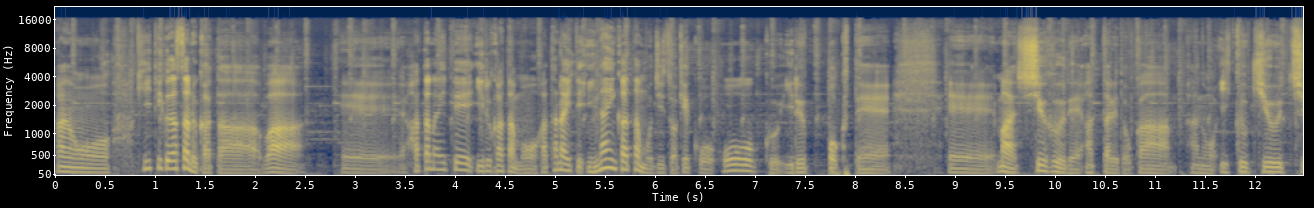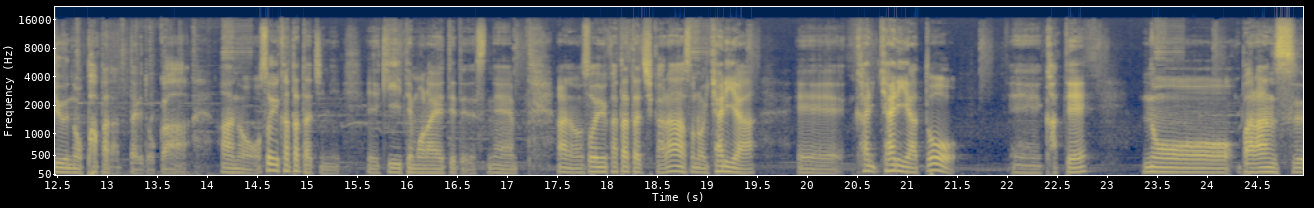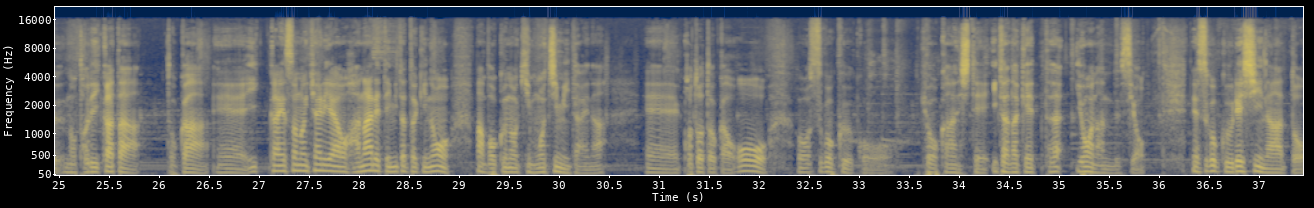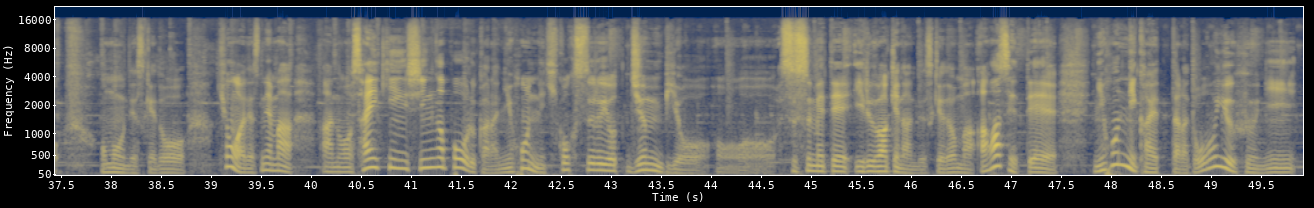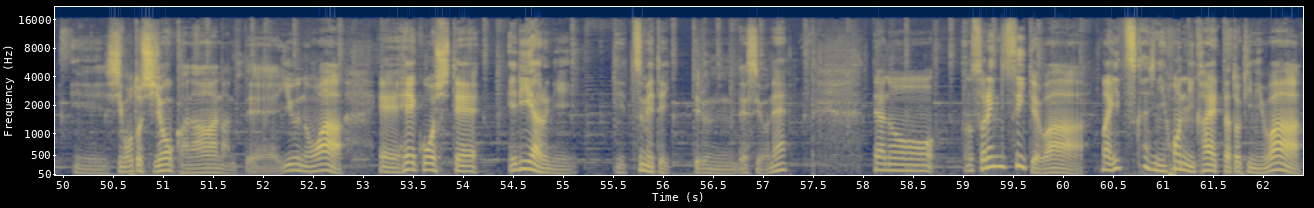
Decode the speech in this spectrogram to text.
あの聞いてくださる方は、えー働いている方も働いていない方も実は結構多くいるっぽくて、えーまあ主婦であったりとかあの育休中のパパだったりとかあのそういう方たちに聞いてもらえててですね。あのそういう方たちからそのキャリア、えーキャリキャリアと、えー家庭のバランスの取り方とか、えー一回そのキャリアを離れてみた時の、まあ、僕の気持ちみたいな、えこととかをすごくこう共感していただけたようなんですよ。ですごく嬉しいなと思うんですけど今日はですねまああの最近シンガポールから日本に帰国するよ準備を進めているわけなんですけど、まあ、合わせて日本に帰ったらどういうふうに仕事しようかななんていうのは、え並行してエリアルに詰めていってるんですよね。であのそれについては、まあ、いつか日本に帰った時には、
